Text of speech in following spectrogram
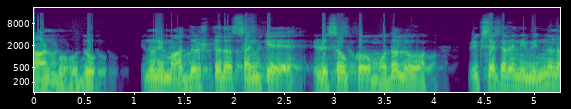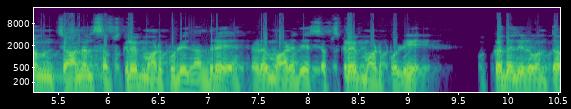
ಕಾಣಬಹುದು. ಇನ್ನು ನಿಮ್ಮ ಅದೃಷ್ಟದ ಸಂಖ್ಯೆ ತಿಳಿಸೋಕೋ ಮೊದಲು ವೀಕ್ಷಕರೇ ನೀವು ಇನ್ನೂ ನಮ್ಮ ಚಾನಲ್ ಸಬ್ಸ್ಕ್ರೈಬ್ ಮಾಡ್ಕೊಳ್ಳಿಲ್ಲ ಅಂದ್ರೆ ತಡೆ ಮಾಡದೆ ಸಬ್ಸ್ಕ್ರೈಬ್ ಮಾಡ್ಕೊಳ್ಳಿ. ಪಕ್ಕದಲ್ಲಿರುವಂತಹ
